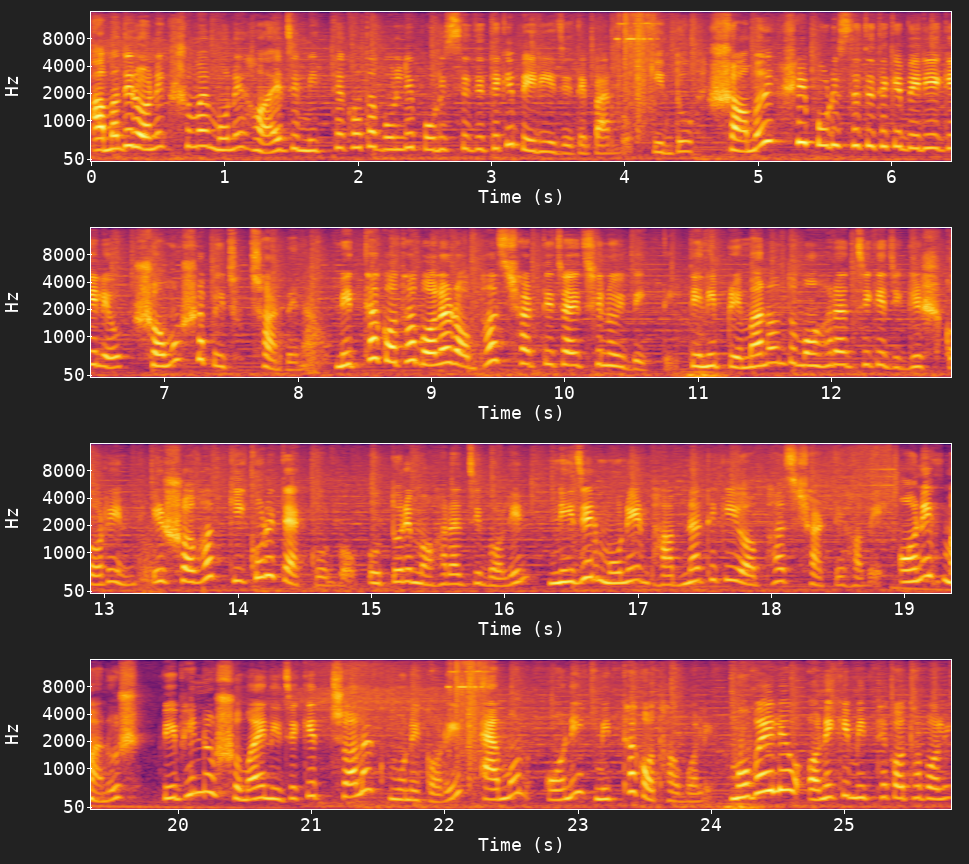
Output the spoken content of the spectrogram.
আমাদের অনেক সময় মনে হয় যে মিথ্যে কথা বললে পরিস্থিতি থেকে বেরিয়ে যেতে পারব। কিন্তু সাময়িক সেই পরিস্থিতি থেকে বেরিয়ে গেলেও সমস্যা পিছু ছাড়বে না। মিথ্যা কথা বলার অভ্যাস ছাড়তে চাইছেন ওই ব্যক্তি। তিনি প্রেমানন্দ মহারাজজিকে জিজ্ঞেস করেন, এর স্বভাব কি করে ত্যাগ করব? উত্তরে মহারাজজি বলেন, নিজের মনের ভাবনা থেকে এই অভ্যাস ছাড়তে হবে। অনেক মানুষ বিভিন্ন সময় নিজেকে চালাক মনে করে, এমন অনেক মিথ্যা কথাও বলে। মোবাইলেও অনেকে মিথ্যে কথা বলে,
